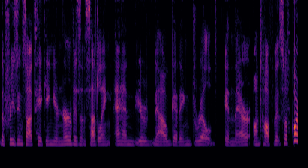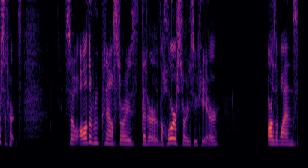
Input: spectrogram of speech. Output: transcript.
the freezing's not taking, your nerve isn't settling, and you're now getting drilled in there on top of it. So of course it hurts. So, all the root canal stories that are the horror stories you hear are the ones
